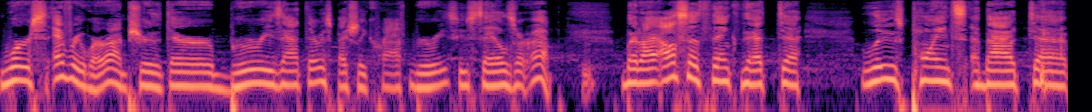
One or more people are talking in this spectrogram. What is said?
worse everywhere. I'm sure that there are breweries out there, especially craft breweries, whose sales are up. But I also think that uh, Lew's points about uh,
